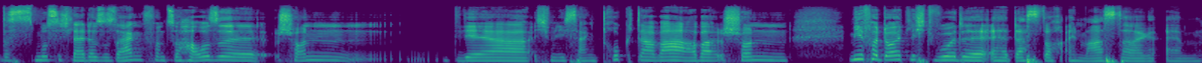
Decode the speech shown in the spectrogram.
das muss ich leider so sagen, von zu Hause schon der, ich will nicht sagen Druck da war, aber schon mir verdeutlicht wurde, äh, dass doch ein Master ähm,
